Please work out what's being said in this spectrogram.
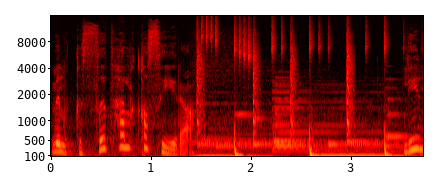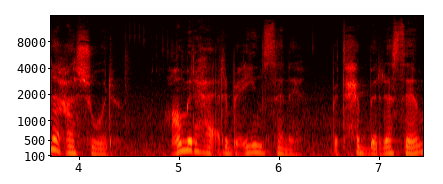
من قصتها القصيرة. لينا عاشور عمرها 40 سنة. بتحب الرسم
